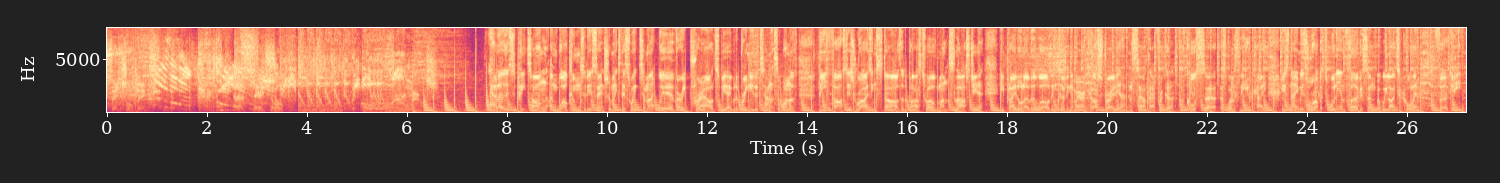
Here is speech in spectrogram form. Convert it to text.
Essential Mix. Essential. Hello, this is Pete Tong, and welcome to the Essential Mix this week. Tonight, we're very proud to be able to bring you the talents of one of the fastest rising stars of the past 12 months. Last year, he played all over the world, including America, Australia, and South Africa, of course, uh, as well as the UK. His name is Robert William Ferguson, but we like to call him Fergie.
